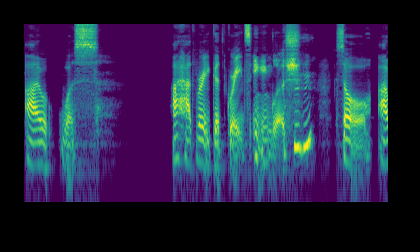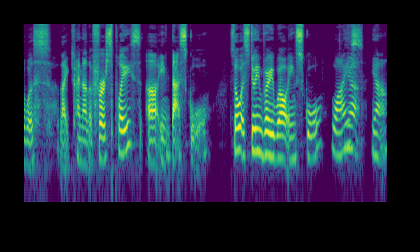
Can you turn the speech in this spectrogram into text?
I was, I had very good grades in English. Mm-hmm. So I was like kind of the first place, uh, in that school. So I was doing very well in school wise. Yeah. Yeah.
